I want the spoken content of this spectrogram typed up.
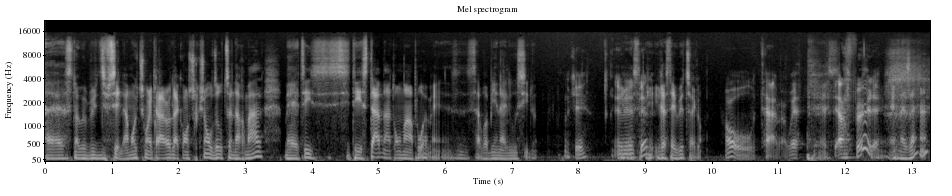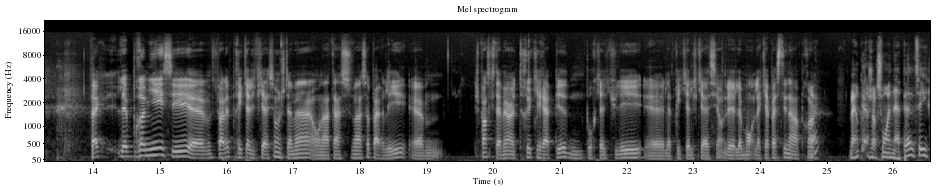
euh, c'est un peu plus difficile. À moins que tu sois un travailleur de la construction, ou d'autres, c'est normal. Mais, tu sais, si tu es stable dans ton emploi, ben, ça va bien aller aussi, là. OK. Il, reste, il restait 8 secondes. Oh, tabarouette. C'est un peu, là. hein? Le premier, c'est. Euh, tu parlais de préqualification, justement. On entend souvent ça parler. Euh, je pense que tu avais un truc rapide pour calculer euh, la préqualification, le, la capacité d'emprunt. Ben, quand je reçois un appel, tu sais,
